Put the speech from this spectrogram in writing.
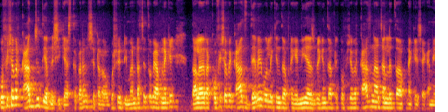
কফি শপের কাজ যদি আপনি শিখে আসতে পারেন, সেটার অবশ্যই ডিমান্ড আছে। তবে আপনাকে দালালেরা কফি শপে কাজ দেবে বলে কিন্তু আপনাকে নিয়ে আসবে। কিন্তু আপনি কফি শপের কাজ না জানলে তো আপনাকে সেখানে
